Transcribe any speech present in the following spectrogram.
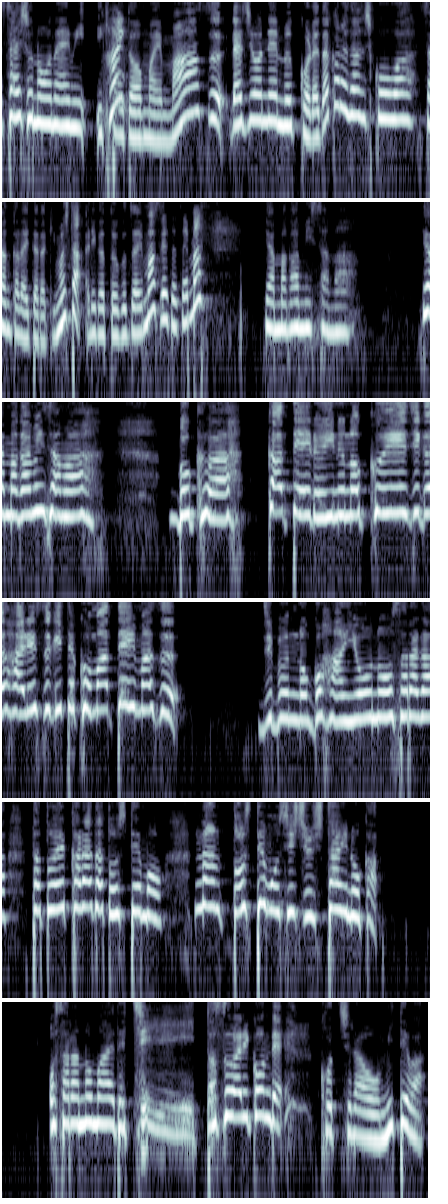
最初のお悩みいきたいと思います。ラジオネームこれだから男子校はさんからいただきました。ありがとうございますあり。がとうございます。山神様。山神様。僕は飼っている犬の食い意地が張りすぎて困っています。自分のご飯用のお皿がたとえ空だとしても、何としても死守したいのか。お皿の前でじーっと座り込んで、こちらを見ては、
